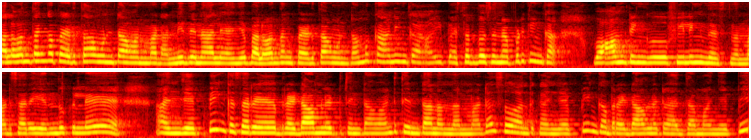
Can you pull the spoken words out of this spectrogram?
బలవంతంగా పెడతా ఉంటాం అనమాట అన్ని తినాలి అని చెప్పి బలవంతంగా పెడతా ఉంటాము. కానీ ఇంకా ఈ పెసర దోశ ఉన్నప్పటికీ ఇంకా వామిటింగ్ ఫీలింగ్ తెస్తుంది అనమాట సరే ఎందుకులే అని చెప్పి ఇంకా సరే బ్రెడ్ ఆమ్లెట్ తింటామంటే తింటానందనమాట సో అందుకని చెప్పి ఇంకా బ్రెడ్ ఆమ్లెట్ వేద్దామని చెప్పి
